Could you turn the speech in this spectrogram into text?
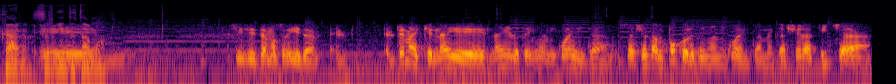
Claro, cerquita eh, estamos. Sí, sí, estamos cerquita. El, tema es que nadie nadie lo tenía en cuenta, o sea, yo tampoco lo tenía en cuenta, me cayó la ficha...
